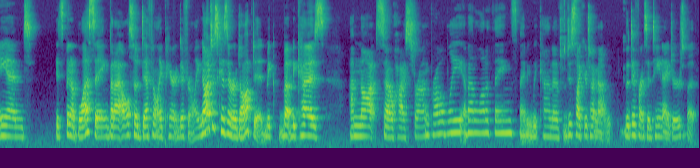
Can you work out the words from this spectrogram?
And it's been a blessing, but I also definitely parent differently. Not just because they're adopted, but because I'm not so high strung probably about a lot of things. Maybe we kind of just like you're talking about the difference in teenagers, but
